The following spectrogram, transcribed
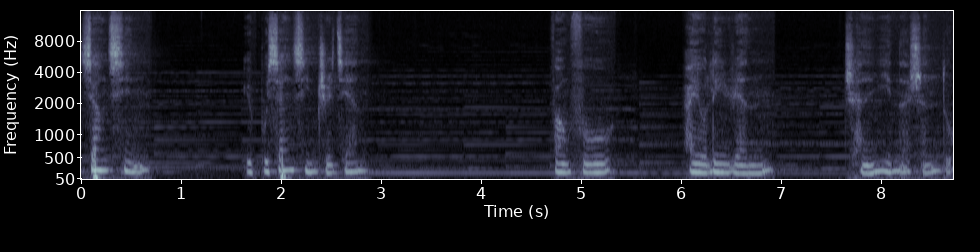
相信与不相信之间。”仿佛还有令人沉吟的深度。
